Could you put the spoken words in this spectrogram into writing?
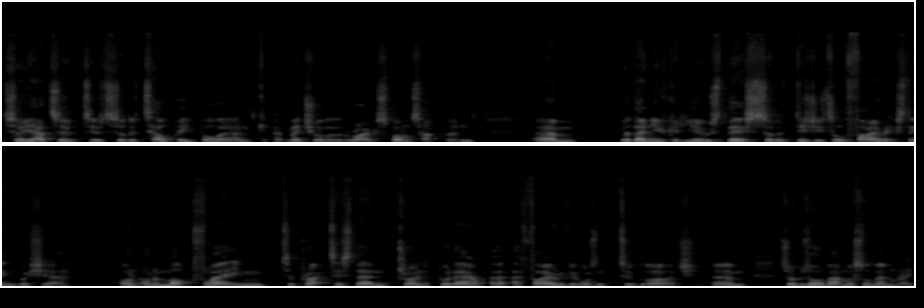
so you had to, to sort of tell people and, and make sure that the right response happened. Um, but then you could use this sort of digital fire extinguisher on, on a mock flame to practice then trying to put out a, a fire if it wasn't too large. Um, so it was all about muscle memory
